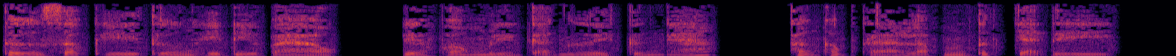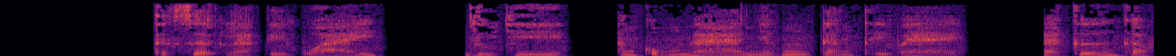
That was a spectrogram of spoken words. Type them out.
Từ sau khi Thường Hy đi vào, Liệt Phong liền cả người cứng ngát, thân không cả lập tức chạy đi. Thật sự là kỳ quái, dù gì hắn cũng là nhân trạng thị vệ, là cứ gặp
